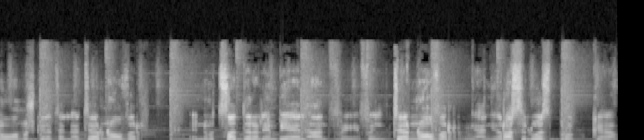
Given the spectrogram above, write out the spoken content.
هو مشكلة ال turnover إنه متصدر ال NBA الآن في في ال turnover يعني راسل ويست بروك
